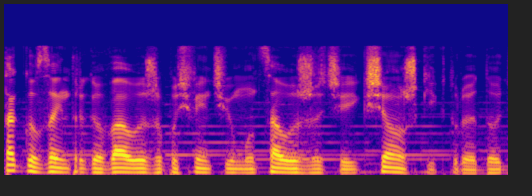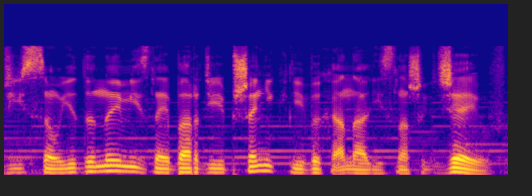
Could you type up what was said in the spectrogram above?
tak go zaintrygowały, że poświęcił mu całe życie i książki, które do dziś są jedynymi z najbardziej przenikliwych analiz naszych dziejów.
